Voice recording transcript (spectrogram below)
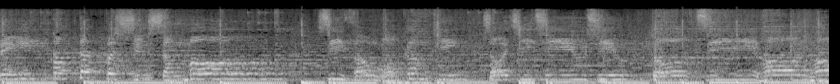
你觉得？不算什么，知否我今天再次悄悄是看看。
